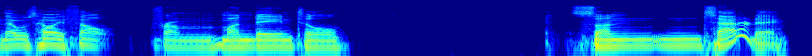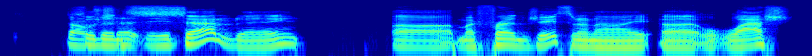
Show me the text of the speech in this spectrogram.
That was how I felt from Monday until Sun Saturday. Oh, so then shit. Saturday, uh, my friend Jason and I, uh, last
